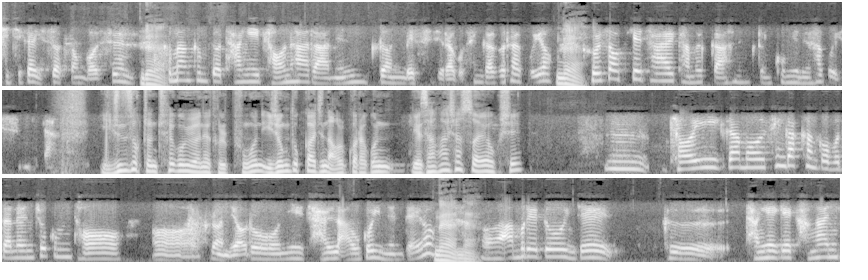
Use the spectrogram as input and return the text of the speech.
지지가 있었던 것은 네. 그만큼 또 당이 변화라는 그런 메시지라고 생각을 하고요. 네. 그래서 어떻게 잘 담을까 하는 그런 고민을 하고 있습니다. 이준석 전 최고위원의 돌풍은 이 정도까지 나올 거라고는 예상하셨어요, 혹시? 음, 저희가 뭐 생각한 것보다는 조금 더 어, 그런 여론이 잘 나오고 있는데요. 네, 네. 어, 아무래도 이제 그 당에게 강한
